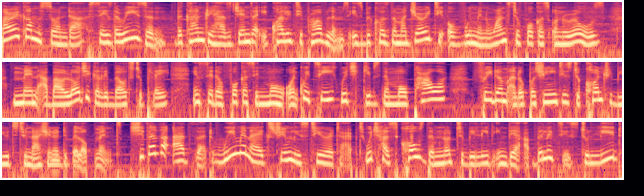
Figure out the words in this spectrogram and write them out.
Marika Musonda says the reason the country has gender equality problems is because the majority of women wants to focus on roles men are biologically built to play instead of focusing more on equity, which gives them more power, freedom, and opportunities to contribute to national development. She further adds that women are extremely stereotyped, which has caused them not to believe in their abilities to lead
